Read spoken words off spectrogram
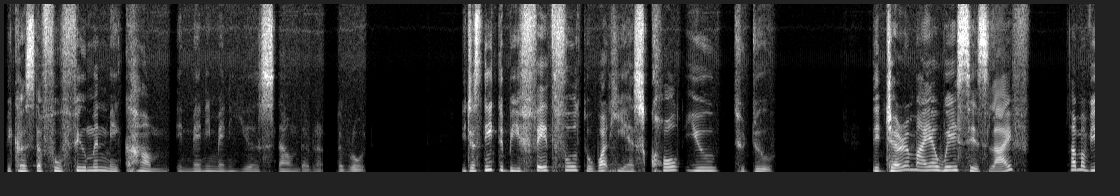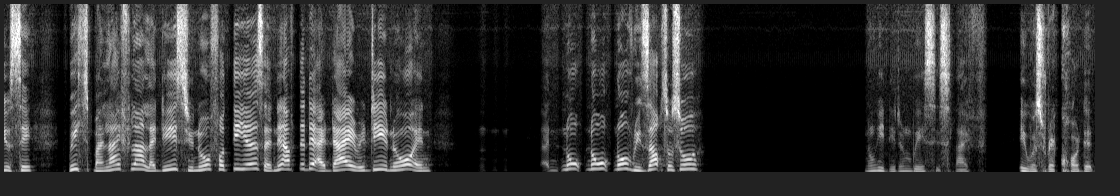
because the fulfillment may come in many, many years down the, the road. You just need to be faithful to what He has called you to do. Did Jeremiah waste his life? Some of you say, waste my life lah, like this, you know, 40 years, and then after that I die already, you know, and no, no, no results also. No, he didn't waste his life. It was recorded.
